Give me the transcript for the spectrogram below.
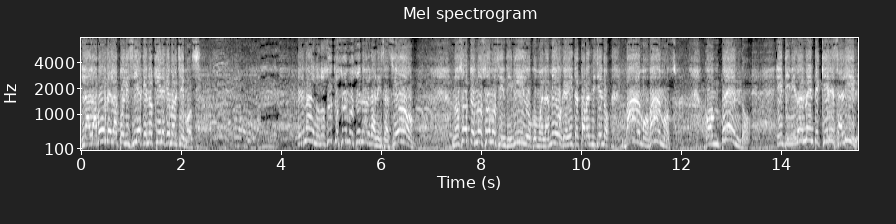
la labor de la policía que no quiere que marchemos. Hermano, nosotros somos una organización. Nosotros no somos individuos como el amigo que ahorita estaba diciendo, vamos, vamos. Comprendo. Individualmente quiere salir.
